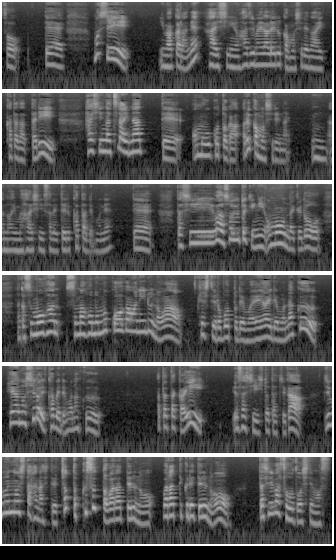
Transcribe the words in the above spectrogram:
そう。でもし今からね配信を始められるかもしれない方だったり配信が辛いなって思うことがあるかもしれない、うん、あの今配信されてる方でもね。で私はそういう時に思うんだけどなんかスマホスマホの向こう側にいるのは決してロボットでも AI でもなく部屋の白い壁でもなく温かい優しい人たちが自分のした話でちょっとクスッと笑ってるのを笑ってくれてるのを私は想像してます。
